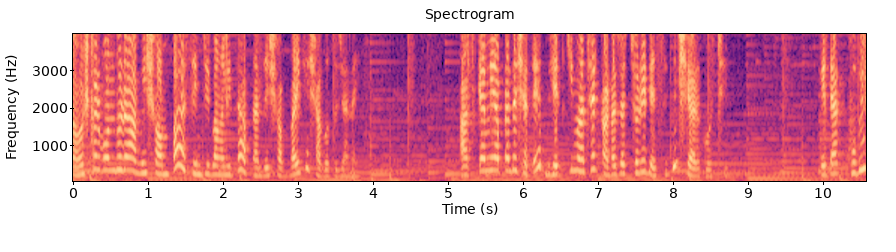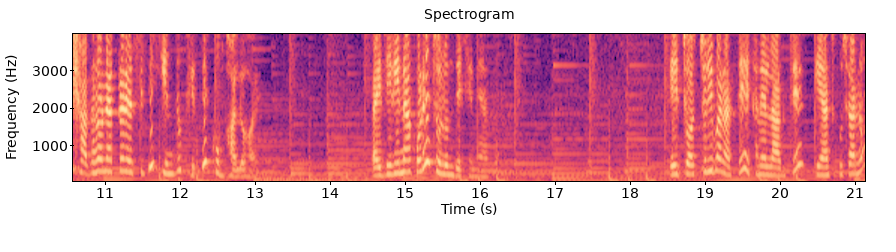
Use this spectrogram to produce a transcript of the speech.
নমস্কার বন্ধুরা, আমি শম্পা সিম্পলি বাঙালিতে আপনাদের সবাইকে স্বাগত জানাই। আজকে আমি আপনাদের সাথে ভেটকি মাছের কাঁটা চচ্চড়ি রেসিপি শেয়ার করছি। এটা খুবই সাধারণ একটা রেসিপি কিন্তু খেতে খুব ভালো হয়। তাই দেরি না করে চলুন দেখে নেওয়া যাক। এই চচ্চড়ি বানাতে এখানে লাগছে পেঁয়াজ কুচানো,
